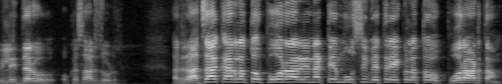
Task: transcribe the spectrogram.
వీళ్ళిద్దరూ ఒకసారి చూడు. రజాకార్లతో పోరాడినట్టే మూసి వ్యతిరేకులతో పోరాడతాం.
